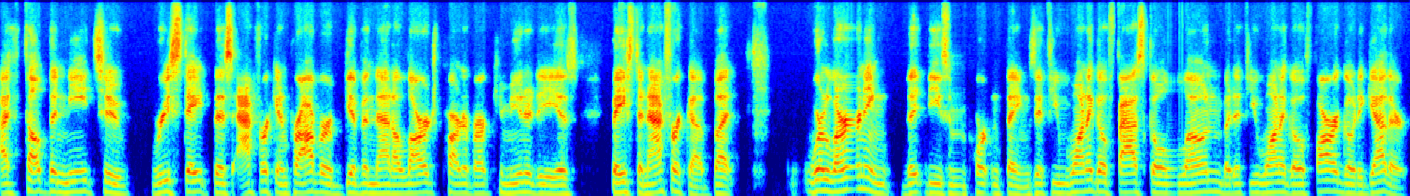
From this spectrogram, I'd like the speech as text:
I felt the need to restate this African proverb, given that a large part of our community is based in Africa, but we're learning the, these important things. If you want to go fast, go alone, but if you want to go far, go together.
